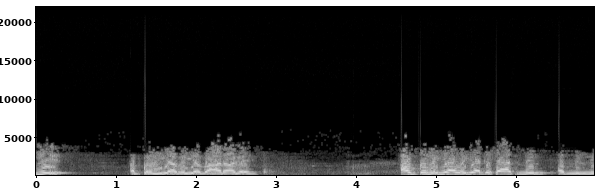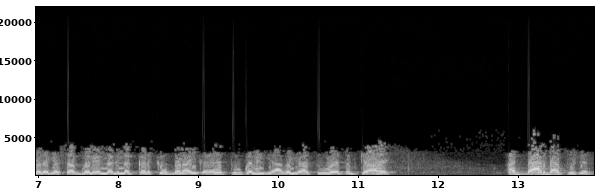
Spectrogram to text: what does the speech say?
ये अब कन्हैया भैया बाहर आ गए। अब कन्हैया भैया के साथ मिल, अब मिलने लगे, सब गले लग लग करके बड़ाई कह रहे, तू कन्हैया भैया, तू है, तब क्या है? अब बार बार पूछे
